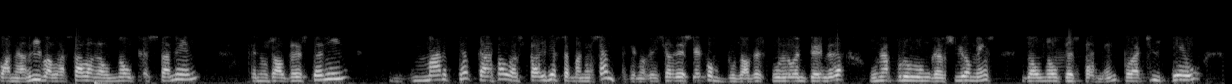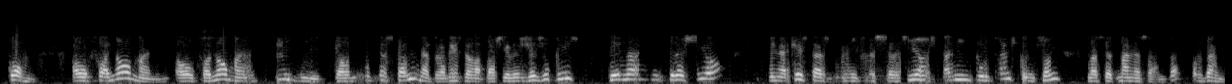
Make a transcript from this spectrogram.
Quan arriba la sala del Nou Testament, que nosaltres tenim, marxa cap a l'espai de Setmana Santa, que no deixa de ser, com vosaltres podeu entendre, una prolongació més del Nou Testament, però aquí veu com el fenomen, el fenomen bíblic del Nou Testament a través de la passió de Jesucrist té una migració en aquestes manifestacions tan importants com són la Setmana Santa. Per tant,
